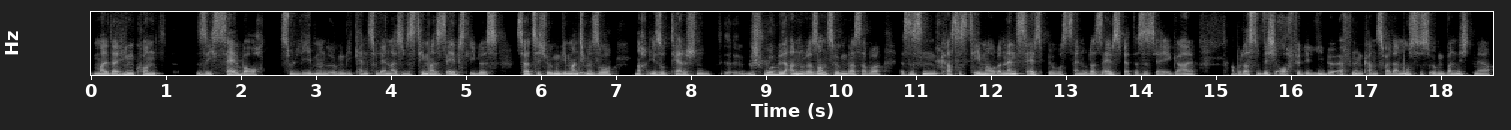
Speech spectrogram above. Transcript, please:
mal dahin kommt, sich selber auch zu lieben und irgendwie kennenzulernen. Also das Thema Selbstliebe, es, hört sich irgendwie manchmal so nach esoterischen äh, Geschwurbel an oder sonst irgendwas, aber es ist ein krasses Thema oder nennt Selbstbewusstsein oder Selbstwert, das ist ja egal aber dass du dich auch für die Liebe öffnen kannst, weil dann musst du es irgendwann nicht mehr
